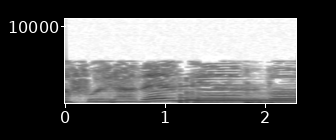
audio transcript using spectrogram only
Afuera del tiempo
